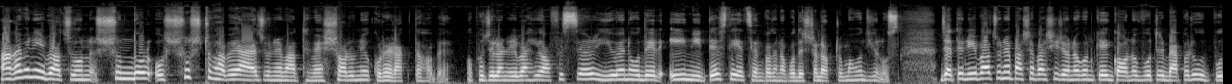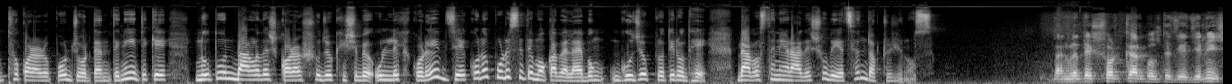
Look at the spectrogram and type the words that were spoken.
আগামী নির্বাচন সুন্দর ও সুষ্ঠুভাবে আয়োজনের মাধ্যমে স্মরণীয় করে রাখতে হবে। উপজেলা নির্বাহী অফিসার ইউএনওদের এই নির্দেশ দিয়েছেন প্রধান উপদেষ্টা ডক্টর মোহাম্মদ ইউনুস। জাতীয় নির্বাচনের পাশাপাশি জনগণকে গণভোটের ব্যাপারে উদ্বুদ্ধ করার উপর জোর দেন তিনি। এটিকে নতুন বাংলাদেশ করার সুযোগ হিসেবে উল্লেখ করে যে কোনো পরিস্থিতি মোকাবেলা এবং গুজব প্রতিরোধে ব্যবস্থা নেওয়ার আদেশও দিয়েছেন ডক্টর ইউনুস। বাংলাদেশ সরকার বলতে যে জিনিস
